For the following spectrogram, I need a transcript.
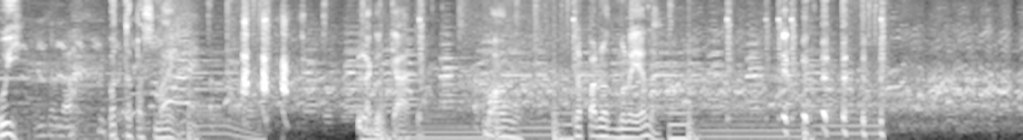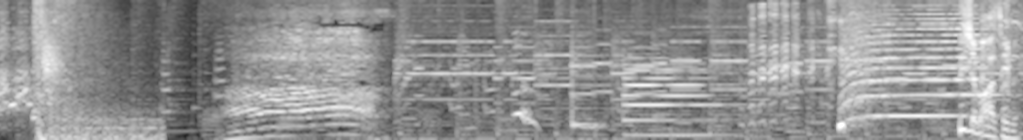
Uy, Ito na. ba't napasmile? Lagot ka ate. Mukhang napanood mo na yan ah. siya makasunod.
